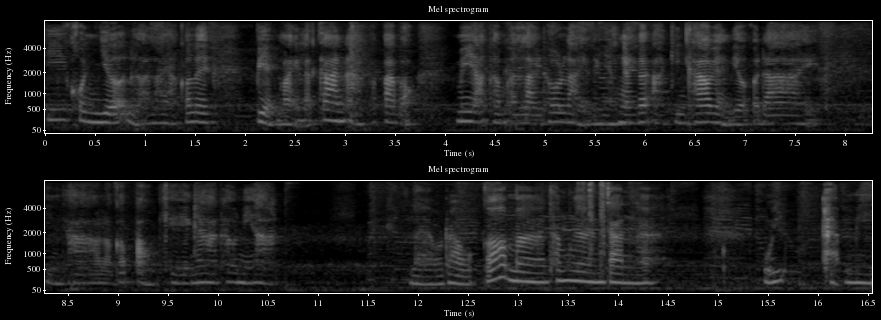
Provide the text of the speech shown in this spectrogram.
ที่คนเยอะหรืออะไรค่ะก็เลยเปลี่ยนใหม่ละกันอะป้าป่าบอกไม่อยากทำอะไรเท่าไหร่เลยยังไงก็อะกินข้าวอย่างเดียวก็ได้ กินข้าวแล้วก็เป่าเค้กนะคะเท่านี้ค่ะ แล้วเราก็มาทำงานกันนะอุ๊ยแอบมี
